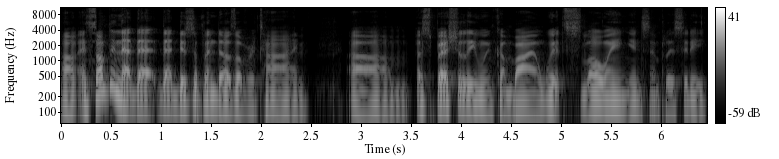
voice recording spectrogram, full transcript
Um, and something that, that that discipline does over time, um, especially when combined with slowing and simplicity,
